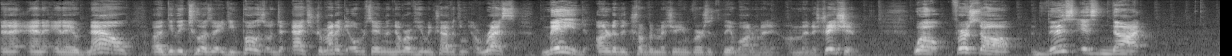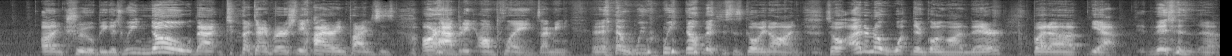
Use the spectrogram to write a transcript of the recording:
and a, a now uh, daily 2018 post on X dramatically overstating the number of human trafficking arrests made under the Trump administration versus the Obama administration. Well, first off, this is not untrue because we know that diversity hiring practices are happening on planes. I mean, we, we know that this is going on. So I don't know what they're going on there, but uh, yeah, this is. Uh,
